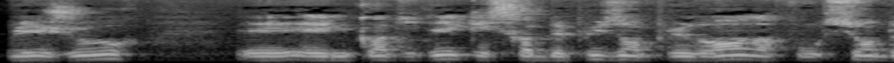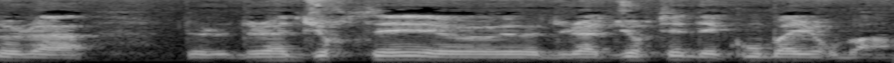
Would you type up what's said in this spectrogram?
tous les jours et, une quantité qui sera de plus en plus grande en fonction de la, de, la, dureté, euh, de la dureté des combats urbains.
